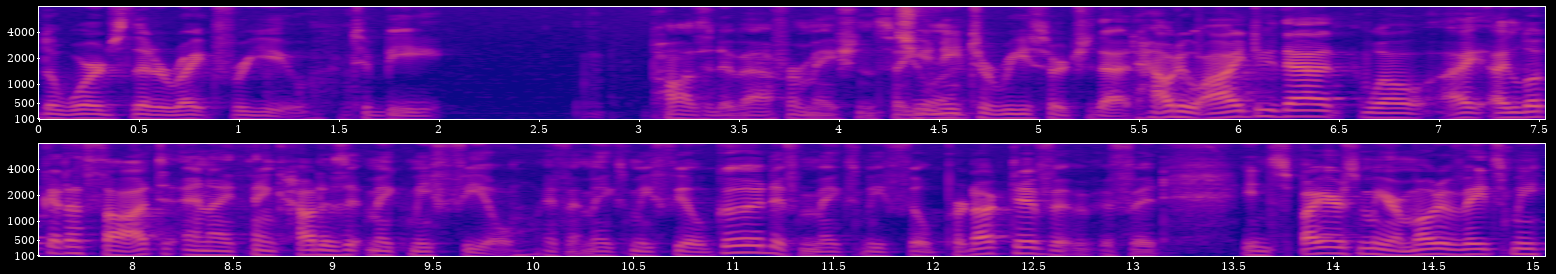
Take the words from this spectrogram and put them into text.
the words that are right for you to be positive affirmations. So sure. you need to research that. How do I do that? Well, I, I, look at a thought and I think, how does it make me feel? If it makes me feel good, if it makes me feel productive, if, if it inspires me or motivates me,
